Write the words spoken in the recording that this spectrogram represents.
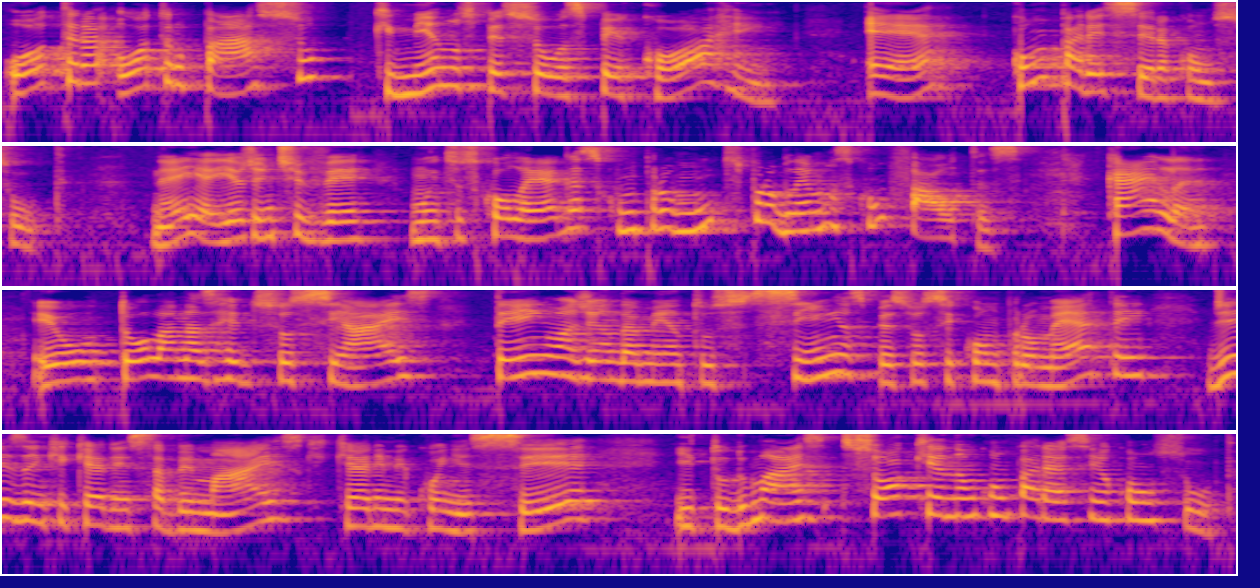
Outra, outro passo que menos pessoas percorrem é comparecer à consulta. Né? E aí a gente vê muitos colegas com muitos problemas com faltas. Carla, eu tô lá nas redes sociais, tenho agendamentos sim, as pessoas se comprometem, dizem que querem saber mais, que querem me conhecer e tudo mais, só que não comparecem à consulta,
